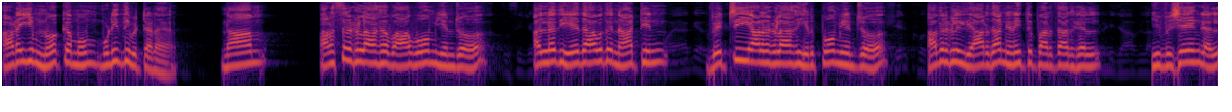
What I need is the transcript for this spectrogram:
அடையும் நோக்கமும் முடிந்துவிட்டன. நாம் அரசர்களாக வாவோம் என்றோ அல்லது ஏதாவது நாட்டின் வெற்றியாளர்களாக இருப்போம் என்றோ அவர்களில் யார்தான் நினைத்து பார்த்தார்கள்? இவ்விஷயங்கள்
